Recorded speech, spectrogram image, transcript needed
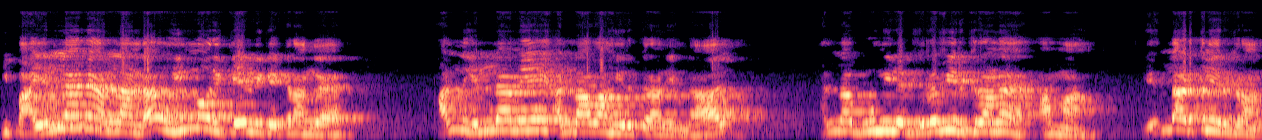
இப்ப எல்லாமே அல்லாண்டா? இன்னொரு கேள்வி கேட்கிறாங்க. அல்ல எல்லாமே அல்லாவாக இருக்கிறான் என்றால் அல்லாஹ் பூமியில விரவி இருக்கிறான? ஆமா. எல்லா இடத்துலையும் இருக்கிறான்.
